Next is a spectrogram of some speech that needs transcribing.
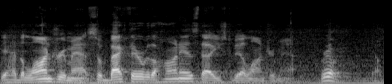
they had the laundromat. So back there where the haunt is, that used to be a laundromat. Really? Yep.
